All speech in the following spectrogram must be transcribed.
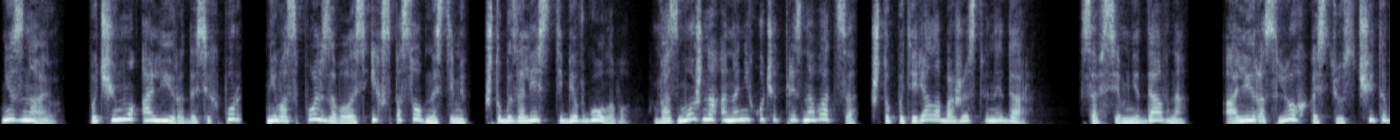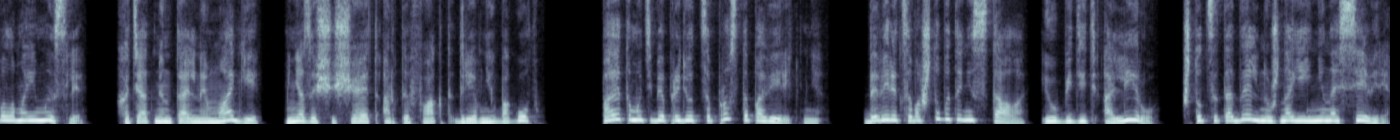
Не знаю, почему Алира до сих пор не воспользовалась их способностями, чтобы залезть тебе в голову. Возможно, она не хочет признаваться, что потеряла божественный дар. Совсем недавно Алира с легкостью считывала мои мысли, хотя от ментальной магии меня защищает артефакт древних богов. Поэтому тебе придется просто поверить мне, довериться во что бы то ни стало и убедить Алиру, что цитадель нужна ей не на севере,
